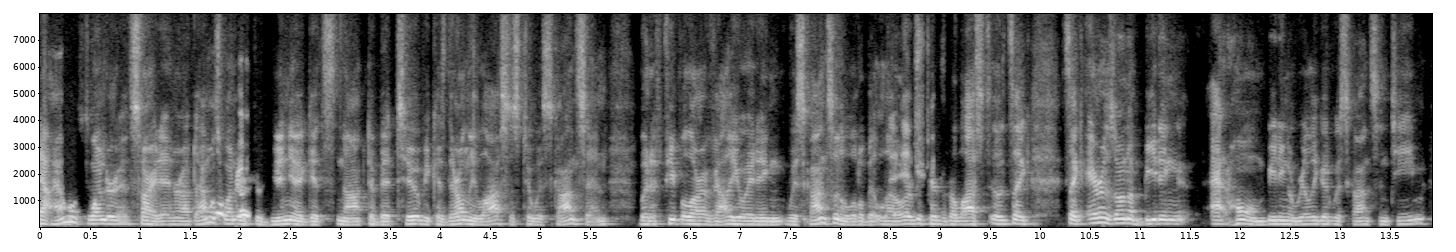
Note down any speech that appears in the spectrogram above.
Now, I almost wonder if, sorry to interrupt, I almost wonder if Virginia gets knocked a bit too, because their only loss is to Wisconsin. But if people are evaluating Wisconsin a little bit lower because of the loss, it's like, it's like Arizona beating at home, beating a really good Wisconsin team.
